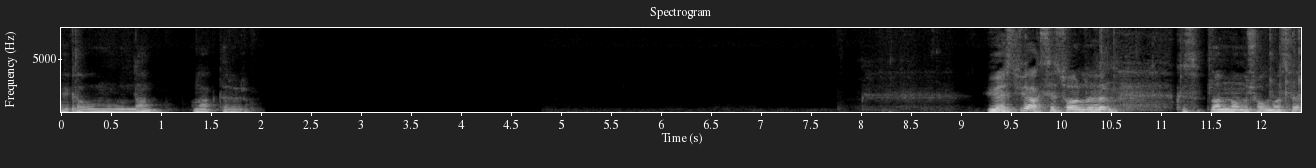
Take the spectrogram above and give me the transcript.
ve kablomu bundan bunu aktarıyorum. USB aksesuarların kısıtlanmamış olması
